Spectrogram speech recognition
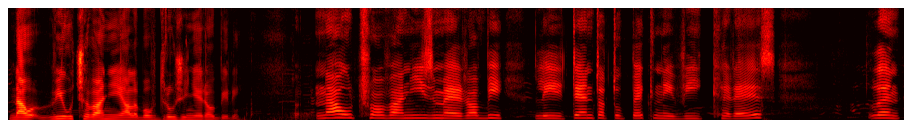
na vyučovaní alebo v družine robili? Na učovaní sme robili tento tu pekný výkres, len,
